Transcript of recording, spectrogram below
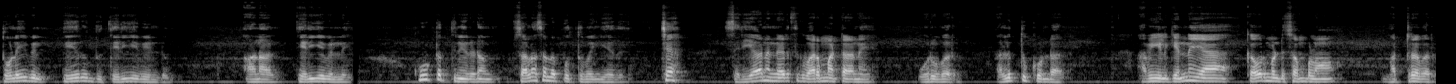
தொலைவில் பேருந்து தெரிய வேண்டும். ஆனால் தெரியவில்லை. கூட்டத்தினரிடம் சலசலப்பு துவங்கியது. ச்சே சரியான நேரத்துக்கு வரமாட்டானே ஒருவர் அழுத்து கொண்டார். அவங்களுக்கு என்னையா கவர்மெண்ட் சம்பளம்? மற்றவர்.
